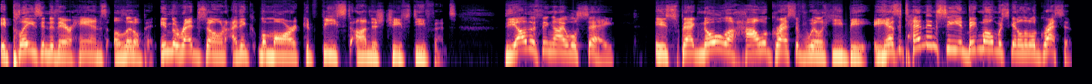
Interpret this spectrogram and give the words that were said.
it plays into their hands a little bit. In the red zone, I think Lamar could feast on this Chiefs defense. The other thing I will say is Spagnuolo how aggressive will he be? He has a tendency in big moments to get a little aggressive.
